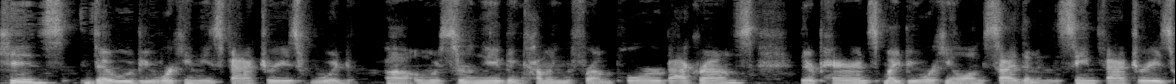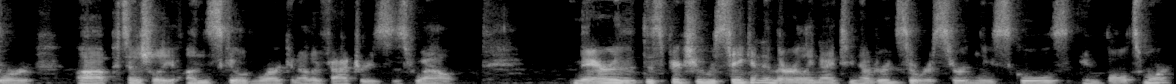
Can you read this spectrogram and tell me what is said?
kids that would be working these factories would uh, almost certainly have been coming from poorer backgrounds. Their parents might be working alongside them in the same factories or uh, potentially unskilled work in other factories as well there this picture was taken in the early 1900s. There were certainly schools in Baltimore,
